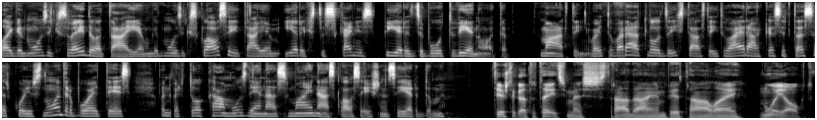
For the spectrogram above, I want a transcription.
lai gan mūzikas veidotājiem, gan mūzikas klausītājiem ieraksta skaņas pieredze būtu vienota. Mārtiņa, vai tu varētu lūdzu izstāstīt vairāk, kas ir tas, ar ko jūs nodarbojaties, un par to, kā mūsdienās mainās klausīšanas ieradumi? Tieši tā kā tu teici, mēs strādājam pie tā, lai nojauktu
